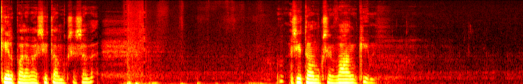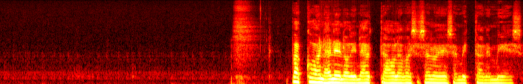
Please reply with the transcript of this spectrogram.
kilpailevan sitoumuksessa sitoumuksen vanki. Pakkohan hänen oli näyttää olevansa sanojensa mittainen mies.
